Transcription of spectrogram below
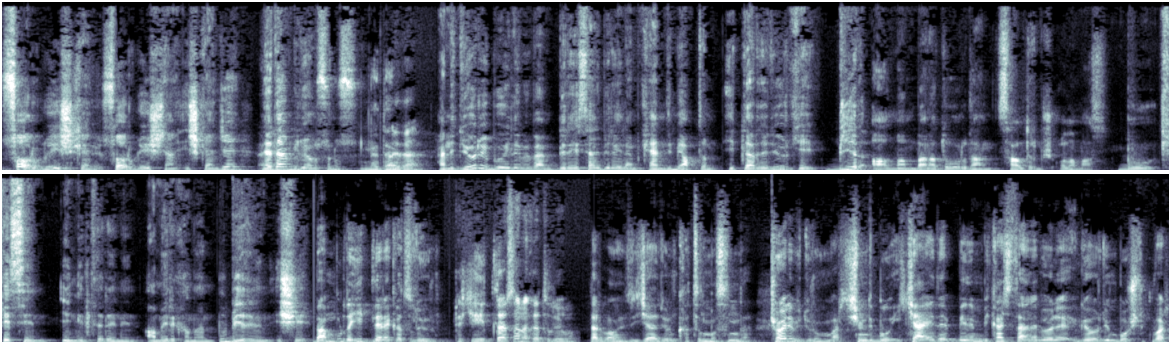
Sorgu işkence. Sorgu işkence. işkence. Neden biliyor musunuz? neden? Neden? Hani diyor ya bu eylemi ben bireysel bir eylem kendim yaptım. Hitler de diyor ki bir Alman bana doğrudan saldırmış olamaz. Bu kesin İngiltere'nin, Amerika'nın bu birinin işi. Ben burada Hitler'e katılıyorum. Peki Hitler sana katılıyor mu? Bana rica ediyorum katılmasın da. Şöyle bir durum var. Şimdi bu hikayede benim birkaç tane böyle gördüğüm boşluk var.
